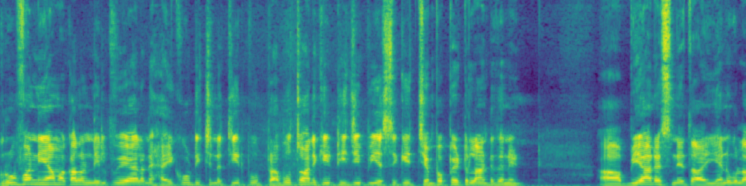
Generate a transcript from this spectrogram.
గ్రూప్ వన్ నియామకాలను నిలిపివేయాలని హైకోర్టు ఇచ్చిన తీర్పు ప్రభుత్వానికి టీజీపీఎస్సీకి చెంపపెట్టు లాంటిదని బీఆర్ఎస్ నేత ఏనుగుల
